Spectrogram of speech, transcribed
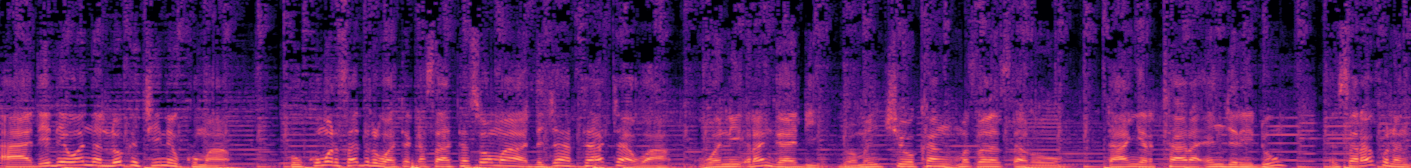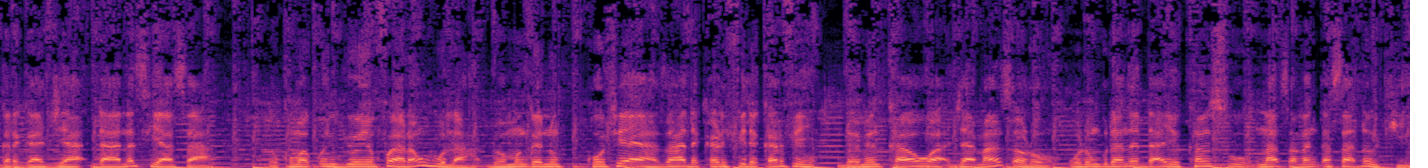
A daidai wannan lokaci ne kuma hukumar sadarwa ta ƙasa ta soma da jihar tatawa wani rangadi domin ciwo kan matsalar tsaro ta hanyar tara 'yan jaridu sarakunan gargajiya da na siyasa da kuma ƙungiyoyin fararen hula domin ganin ko ta yaya za da ƙarfi da ƙarfe domin kawo wa jami'an tsaro wurin gudanar da ayyukansu na tsaron ƙasa ɗauki.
